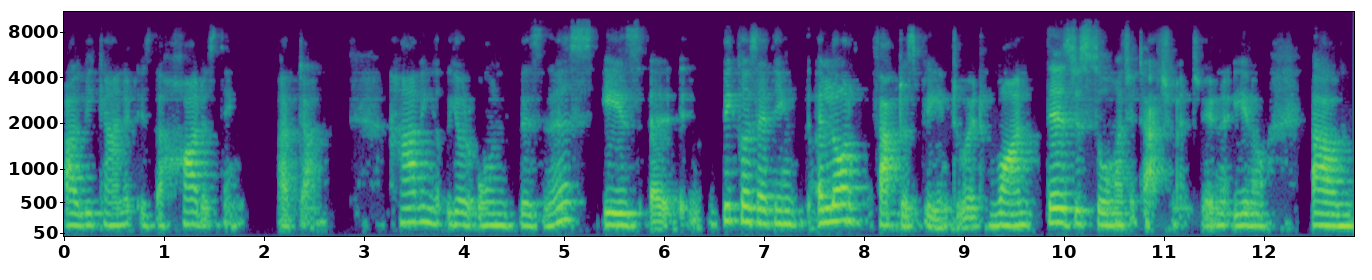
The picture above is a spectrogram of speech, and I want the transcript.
I'll be candid, is the hardest thing I've done. Having your own business is uh, because I think a lot of factors play into it. One, there's just so much attachment. You know, um,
